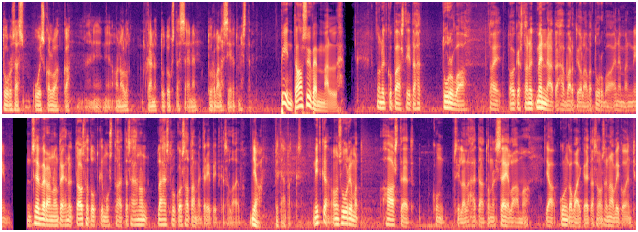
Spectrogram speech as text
Tursas, Uiskoluokka, niin, niin on ollut käynyt tutuksi tässä ennen turvalle siirtymistä. Pintaa syvemmälle. No nyt kun päästiin tähän turvaa, tai oikeastaan nyt mennään tähän vartiolaiva turvaa enemmän, niin sen verran on tehnyt taustatutkimusta, että sehän on lähestulkoon 100 metriä pitkä se laiva. Joo, pitää paikkansa. Mitkä on suurimmat haasteet kun sillä lähdetään tuonne seilaamaan? Ja kuinka vaikeita se on se navigointi?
